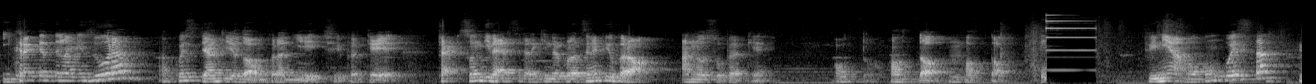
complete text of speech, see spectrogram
I cracker della misura A questi anche io do ancora 10 Perché Cioè sono diversi dalle Kinder Colazione più Però hanno il suo perché 8 8 Mm. 8 Finiamo con questa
